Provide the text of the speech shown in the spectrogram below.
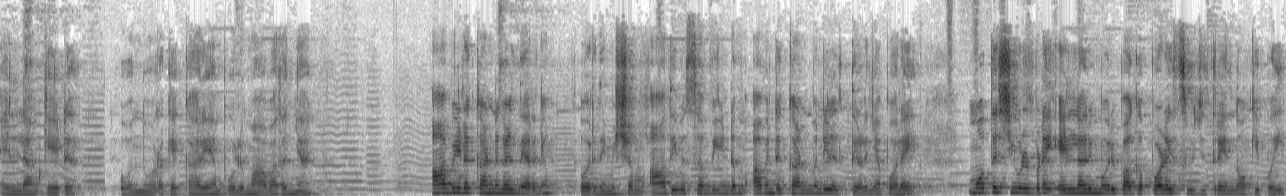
എല്ലാം കേട്ട് ഒന്നുറക്കെ കരയാൻ പോലും ആവാതെ ഞാൻ. ആബിയുടെ കണ്ണുകൾ നിറഞ്ഞു. ഒരു നിമിഷം ആ ദിവസം വീണ്ടും അവന്റെ കൺമുന്നിൽ തെളിഞ്ഞ പോലെ മുത്തശ്ശി ഉൾപ്പെടെ എല്ലാവരും ഒരു പകപ്പോടെ സുചിത്രയെ നോക്കിപ്പോയി.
